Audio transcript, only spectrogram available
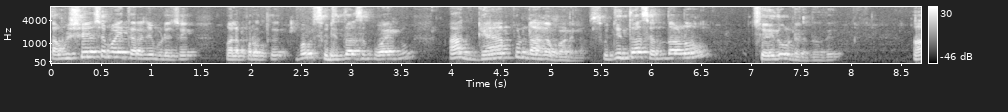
സവിശേഷമായി തെരഞ്ഞു പിടിച്ച് മലപ്പുറത്ത് ഇപ്പം സുജിത് ദാസ് പോയപ്പോൾ ആ ഗ്യാപ്പ് ഉണ്ടാകാൻ പാടില്ല. സുജിത് ദാസ് എന്താണോ ചെയ്തുകൊണ്ടിരുന്നത് ആ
